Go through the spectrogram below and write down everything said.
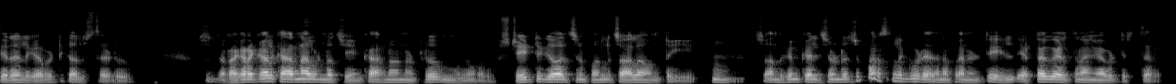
తీరాలి కాబట్టి కలుస్తాడు. రకరకాల కారణాలు ఉండొచ్చు. ఏం కారణం అన్నప్పుడు స్టేట్కి కావాల్సిన పనులు చాలా ఉంటాయి. సో అందుకని కలిసి ఉండొచ్చు. పర్సనల్గా కూడా ఏదైనా పని ఉంటే ఎట్టాగో వెళ్తున్నాం కాబట్టి ఇస్తారు.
